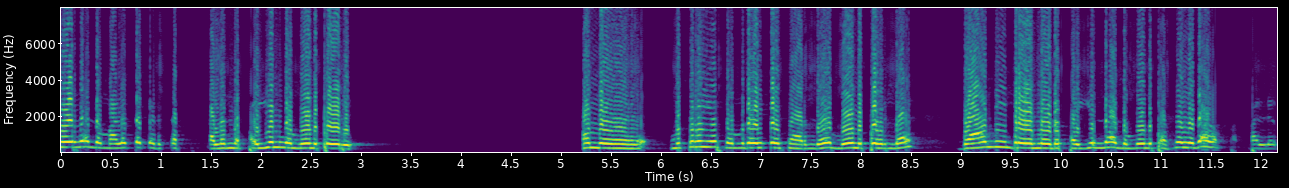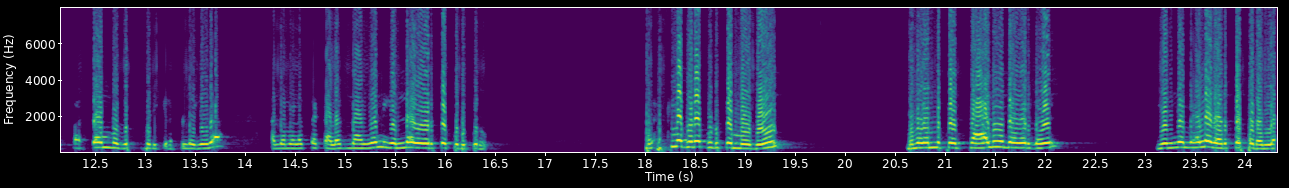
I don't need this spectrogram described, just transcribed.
பேர் தான் அந்த மலத்தை கடுத்த கலந்த பையனுங்க மூணு பேரு. அந்த முத்திரையர் சமுதாயத்தை சார்ந்த மூணு பேர்ல காந்தின்றவனோட பையன் தான் அந்த மூணு பசங்க தான் பத்தாம் வகுப்பு படிக்கிற பிள்ளைங்க தான் அந்த மலத்தை கலந்தாங்கன்னு எல்லா விவரத்தை கொடுக்குறோம் பிரஸ்ல கூட கொடுக்கும்போது முதலமைச்சர் ஸ்டாலின் அவர்கள் எங்க மேல வருத்தப்படல.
